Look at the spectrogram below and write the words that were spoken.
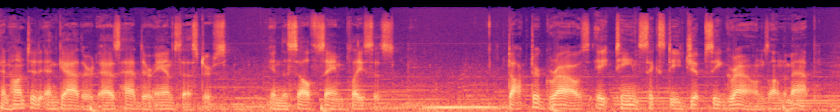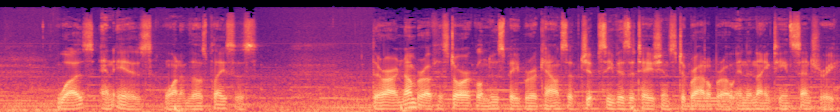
and hunted and gathered as had their ancestors in the self same places. Dr. Grau's 1860 Gypsy Grounds on the map was and is one of those places. There are a number of historical newspaper accounts of gypsy visitations to Brattleboro in the 19th century,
